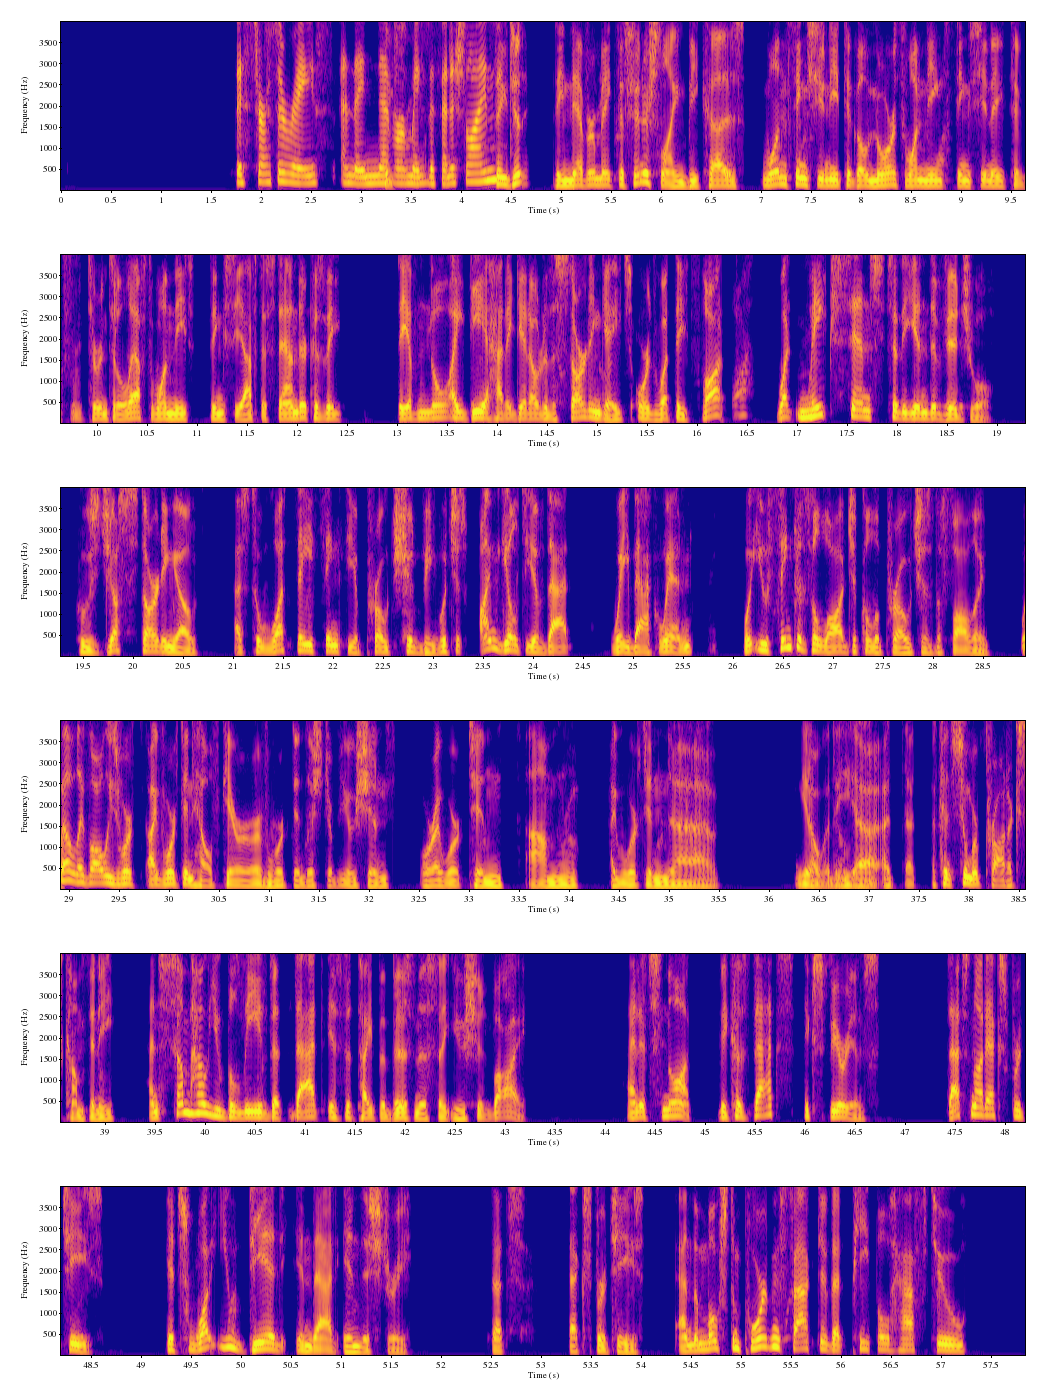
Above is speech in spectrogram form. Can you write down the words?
They start the race and they never they, make the finish line. They just they never make the finish line because one thinks you need to go north, one thinks you need to turn to the left, one needs, thinks you have to stand there because they they have no idea how to get out of the starting gates or what they thought what makes sense to the individual who's just starting out as to what they think the approach should be, which is, I'm guilty of that way back when. What you think is the logical approach is the following. Well, I've always worked, I've worked in healthcare or I've worked in distribution or I worked in, um, I worked in, uh, you know, the, uh, a, a consumer products company. And somehow you believe that that is the type of business that you should buy. And it's not because that's experience. That's not expertise. It's what you did in that industry that's expertise. And the most important factor that people have to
